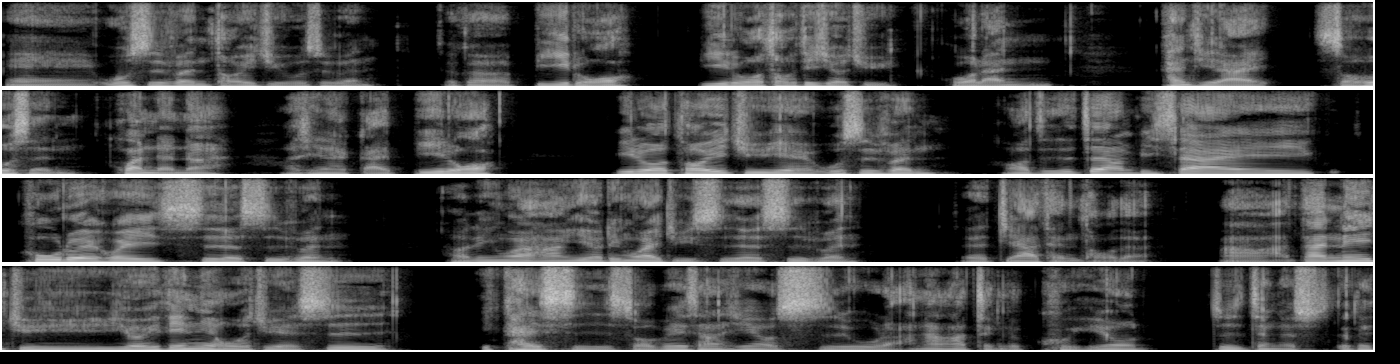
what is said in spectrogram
诶，五十分，投一局五十分。这个 B 罗 B 罗投第九局，果然。看起来守护神换人了啊！现在改比罗，比罗头一局也五十分啊，只是这场比赛库瑞会失了四分啊，另外好像也有另外一局失了四分，呃，加藤投的啊，但那一局有一点点，我觉得是一开始手背上先有失误了，让他整个亏又就是整个这个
